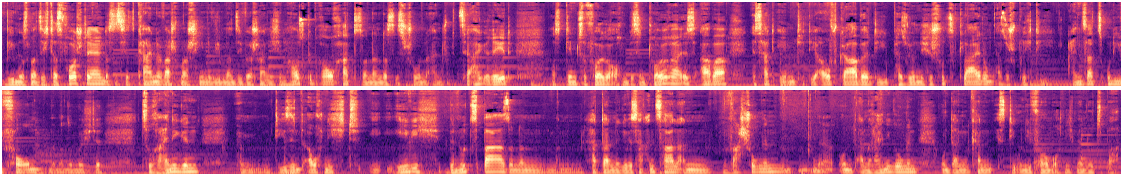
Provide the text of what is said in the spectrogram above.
Wie muss man sich das vorstellen? Das ist jetzt keine Waschmaschine, wie man sie wahrscheinlich im Hausgebrauch hat, sondern das ist schon ein Spezialgerät, was demzufolge auch ein bisschen teurer ist. Aber es hat eben die Aufgabe, die persönliche Schutzkleidung, also sprich die Einsatzuniform, wenn man so möchte, zu reinigen. Ähm, die sind auch nicht e-, ewig benutzbar, sondern man hat dann eine gewisse Anzahl an Waschungen ne, und an Reinigungen und dann kann, ist die Uniform auch nicht mehr nutzbar.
